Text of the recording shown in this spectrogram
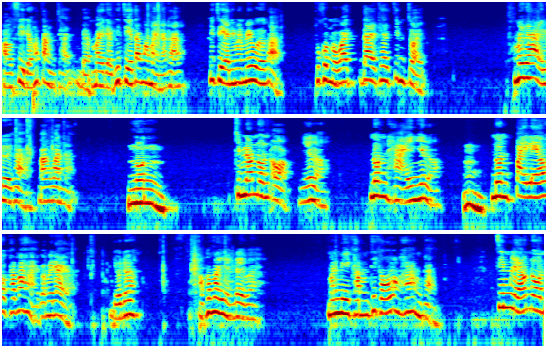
เอาสิเดี๋ยวเขาตั้งฉายแบบใหม่เดี๋ยวพี่เจตั้งมาใหม่นะคะ พี่เจอันนี้มันไม่เวิร์กอะ ทุกคนบอกว่าได้แค่จิ้มจ่อย ไม่ได้เลยค่ะ บางวันอะ นนท์จิ้มแล้วนนออกอย่างนี้เหรอนนหายอย่างนี้เหรอ อืม นนไปแล้วคำว่าหายก็ไม่ได้อะ เดี๋ยวเด้อเอาเข้ามาอย่างใดวะ มันมีคำที่เขาต้องห้ามค่ะ จิ้มแล้วนน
